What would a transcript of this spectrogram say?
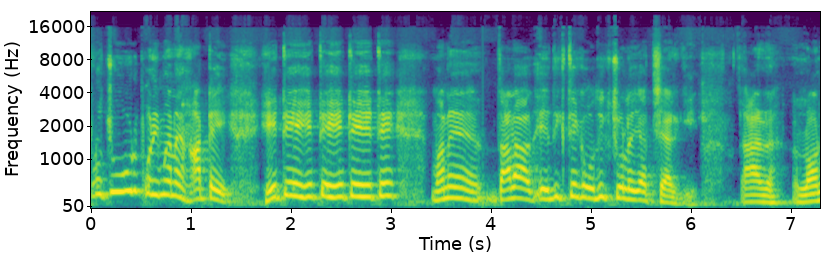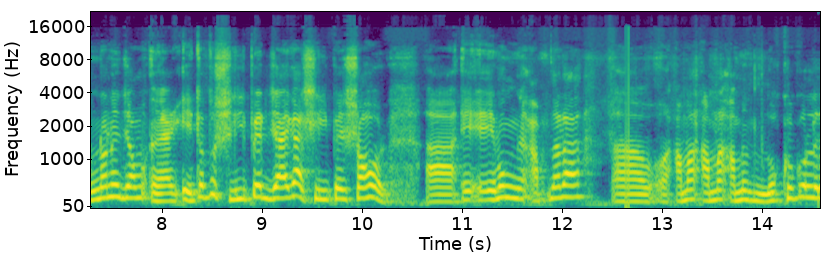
প্রচুর পরিমাণে হাঁটে, হেঁটে হেঁটে হেঁটে হেঁটে মানে তারা এদিক থেকে ওদিক চলে যাচ্ছে আর কি। আর লন্ডনে যেমন এটা তো শিল্পের জায়গা, শিল্পের শহর এবং আপনারা আমার আমরা আমি লক্ষ্য করলে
